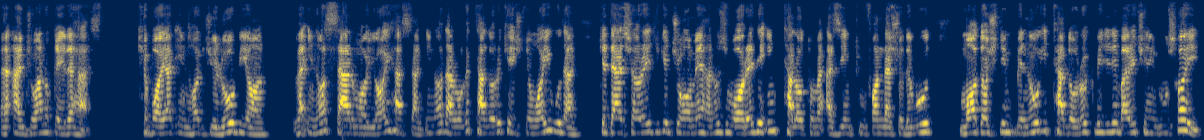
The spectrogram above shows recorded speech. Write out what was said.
انجمن و غیره هست که باید اینها جلو بیان و اینها سرمایه‌ای هستند اینها در واقع تدارک اجتماعی بودند که در شرایطی که جامعه هنوز وارد این تلاطم عظیم طوفان نشده بود ما داشتیم به نوعی تدارک می‌دیدیم برای چنین روزهایی.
